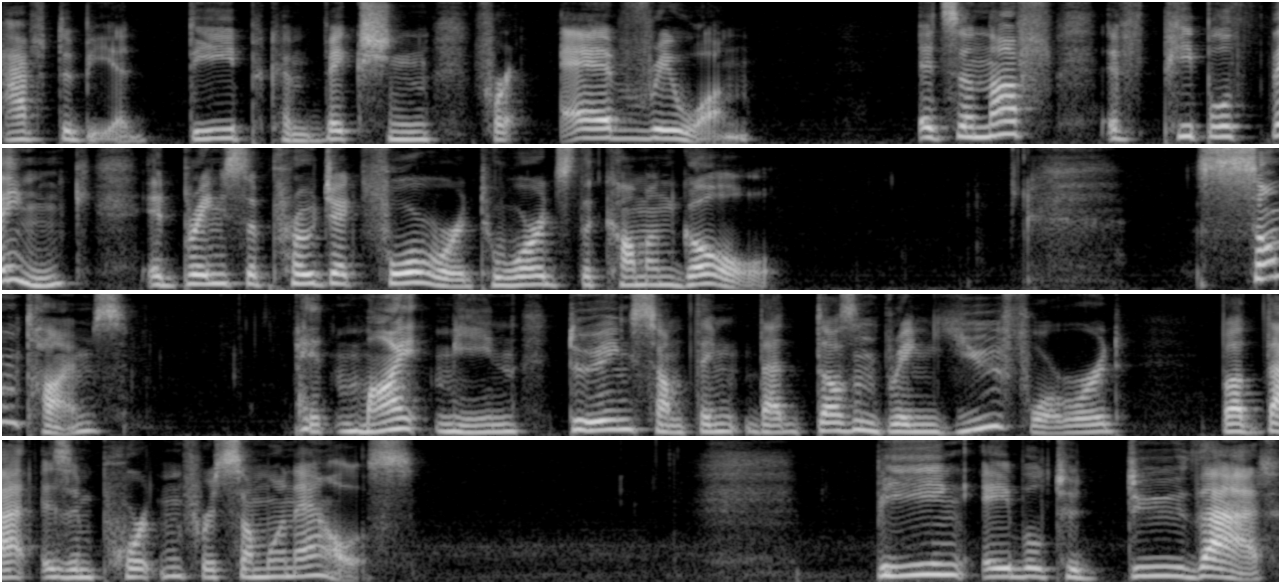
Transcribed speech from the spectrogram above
have to be a deep conviction for everyone. It's enough if people think it brings the project forward towards the common goal. Sometimes it might mean doing something that doesn't bring you forward, but that is important for someone else. Being able to do that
